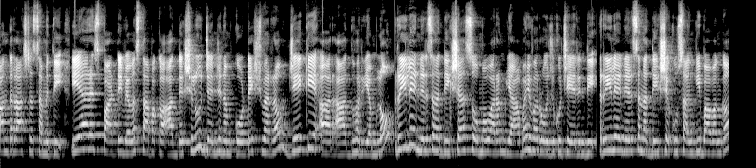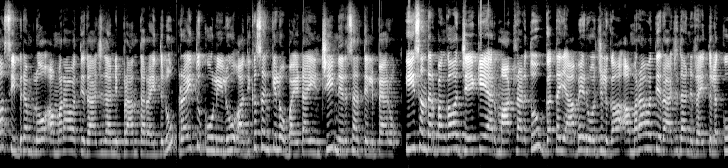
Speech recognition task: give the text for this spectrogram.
ఆంధ్ర రాష్ట్ర సమితి ఏఆర్ఎస్ పార్టీ వ్యవస్థాపక అధ్యక్షులు జంజనం కోటేశ్వరరావు జేకేఆర్ ఆధ్వర్యంలో రీలే నిరసన నిరసన దీక్ష సోమవారం యాభైవ రోజుకు చేరింది. రీలే నిరసన దీక్షకు సంఘీభావంగా శిబిరంలో అమరావతి రాజధాని ప్రాంత రైతులు రైతు కూలీలు అధిక సంఖ్యలో బైఠాయించి నిరసన తెలిపారు. ఈ సందర్భంగా జేకేఆర్ మాట్లాడుతూ గత యాభై రోజులుగా అమరావతి రాజధాని రైతులకు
